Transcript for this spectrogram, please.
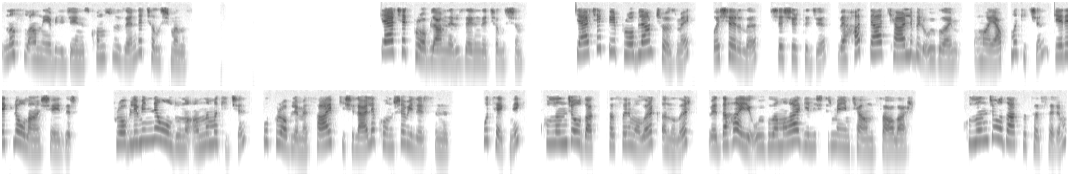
nasıl anlayabileceğiniz konusu üzerinde çalışmanız. Gerçek problemler üzerinde çalışın. Gerçek bir problem çözmek, başarılı, şaşırtıcı ve hatta karlı bir uygulama yapmak için gerekli olan şeydir. Problemin ne olduğunu anlamak için bu probleme sahip kişilerle konuşabilirsiniz. Bu teknik kullanıcı odaklı tasarım olarak anılır ve daha iyi uygulamalar geliştirme imkanı sağlar. Kullanıcı odaklı tasarım,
